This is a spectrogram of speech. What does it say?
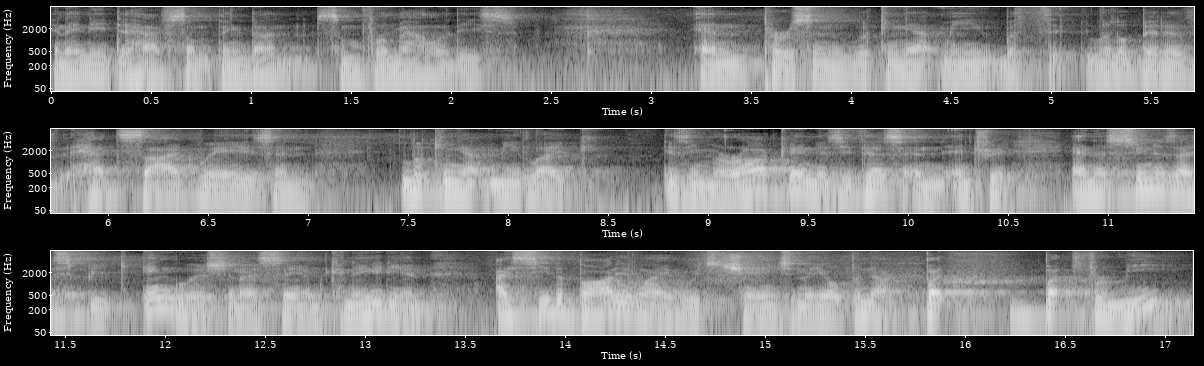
and I need to have something done, some formalities. And person looking at me with a little bit of head sideways and looking at me like is he Moroccan? Is he this? And, and, and as soon as I speak English and I say I'm Canadian, I see the body language change and they open up. But but for me,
